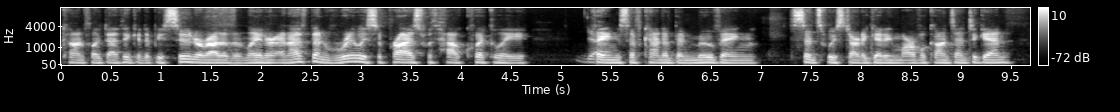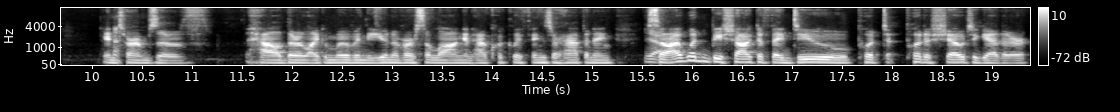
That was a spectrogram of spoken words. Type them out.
conflict, I think it'd be sooner rather than later. And I've been really surprised with how quickly yeah. things have kind of been moving since we started getting Marvel content again, in terms of how they're like moving the universe along and how quickly things are happening. Yeah. So I wouldn't be shocked if they do put put a show together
